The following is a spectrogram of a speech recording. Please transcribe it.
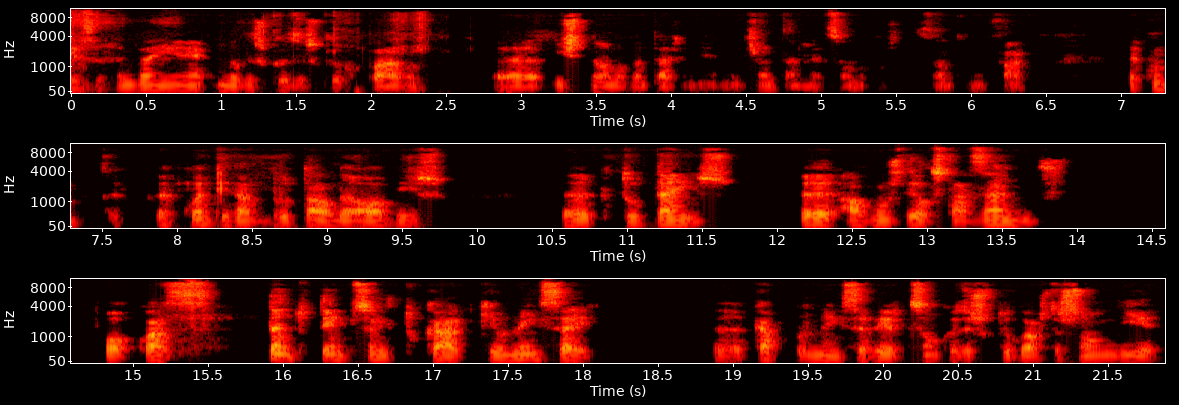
Essa também é uma das coisas que eu reparo. Uh, isto não é uma vantagem nem é uma desvantagem, é só uma constatação de um facto. A, a, quantidade brutal de hobbies uh, que tu tens, uh, alguns deles estás anos ou quase tanto tempo sem tocar que eu nem sei, acabo por nem saber que são coisas que tu gostas, só um dia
